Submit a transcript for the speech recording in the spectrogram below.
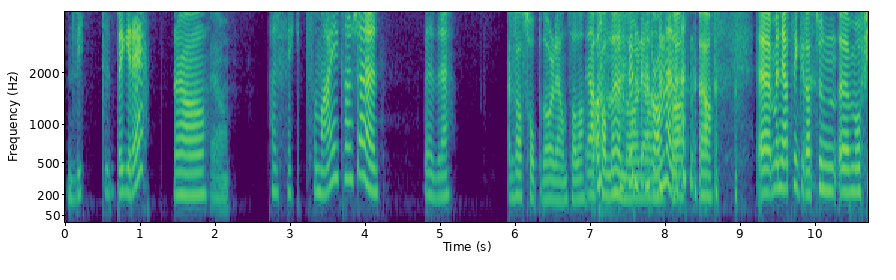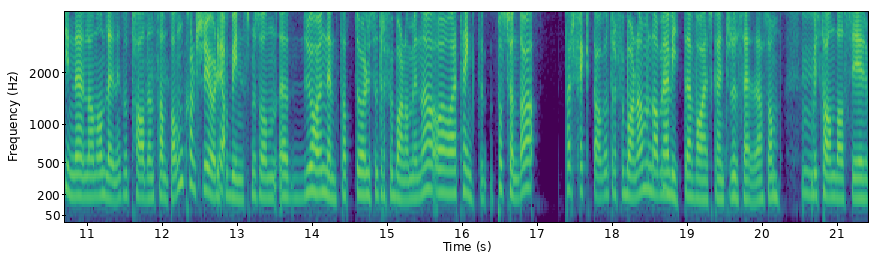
vidt begrep. Ja. Ja. Perfekt for meg, kanskje, er bedre. La oss håpe det var det han sa, da. Ja. Det kan jo hende det var det han sa. Ja. Eh, Men jeg tenker at hun eh, må finne en eller annen anledning til å ta den samtalen. Kanskje gjøre det i Ja. forbindelse med sånn eh, Du har jo nevnt at du har lyst til å treffe barna mine, og jeg tenkte på søndag Perfekt dag å treffe barna, men da må jeg vite hva jeg skal introdusere deg som. Mm. Hvis han da sier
